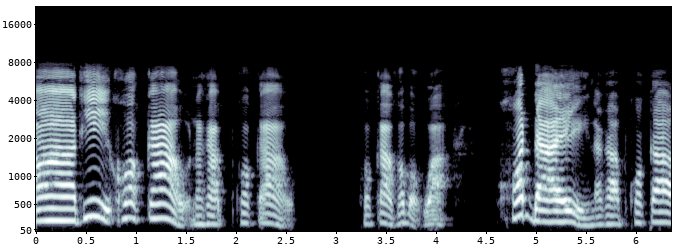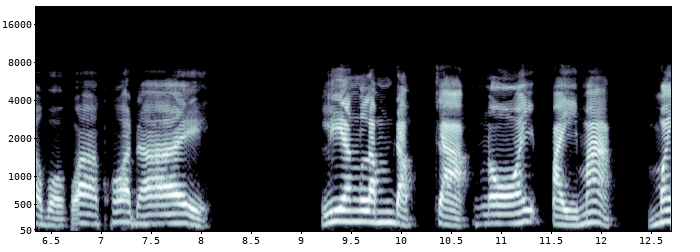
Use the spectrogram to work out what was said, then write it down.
มาที่ข้อ 9 นะครับ ข้อ 9 ข้อ 9 เขาบอกว่า ข้อใดนะครับ ข้อ 9 บอกว่าข้อใด เรียงลำดับจากน้อยไปมาก ไม่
